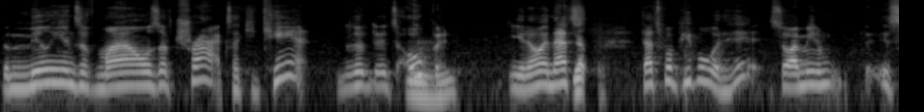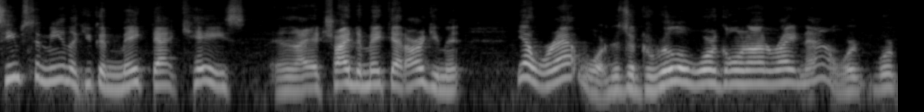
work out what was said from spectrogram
the millions of miles of tracks? Like you can't. It's open, mm-hmm. you know, and that's yep. that's what people would hit. So I mean, it seems to me like you can make that case, and I tried to make that argument. Yeah, we're at war. There's a guerrilla war going on right now. We're we're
